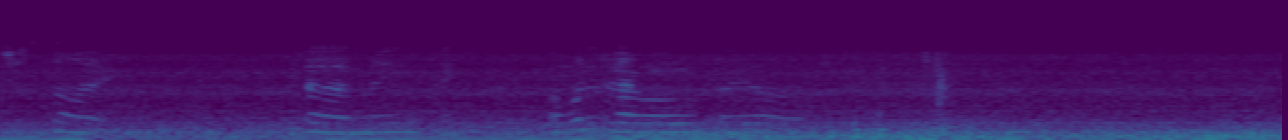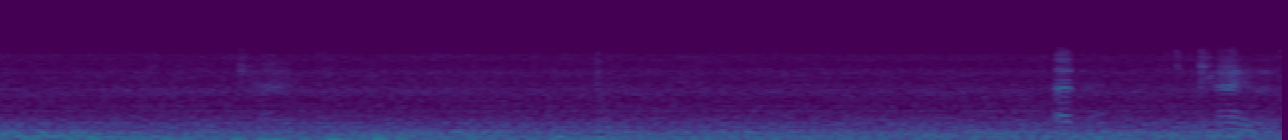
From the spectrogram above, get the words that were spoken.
Just like oh, amazing. I wonder how old they are. Pardon? Cows.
